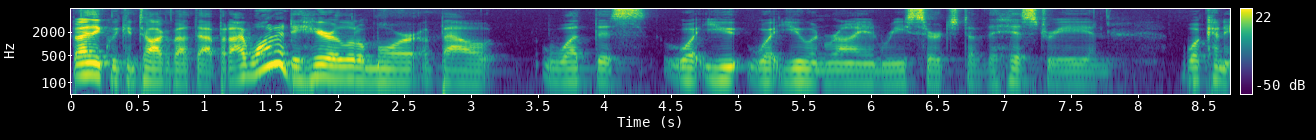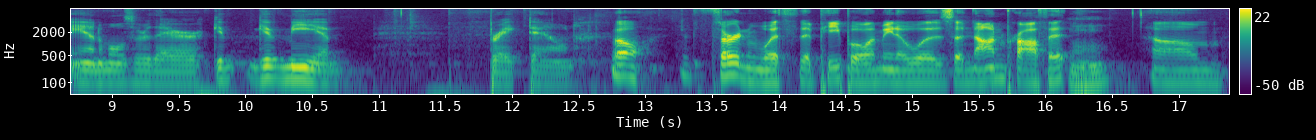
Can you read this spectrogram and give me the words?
But I think we can talk about that. But I wanted to hear a little more about what this what you what you and Ryan researched of the history and what kind of animals were there. Give give me a breakdown. Well, starting with the people, I mean, it was a nonprofit. Mm-hmm. Um,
